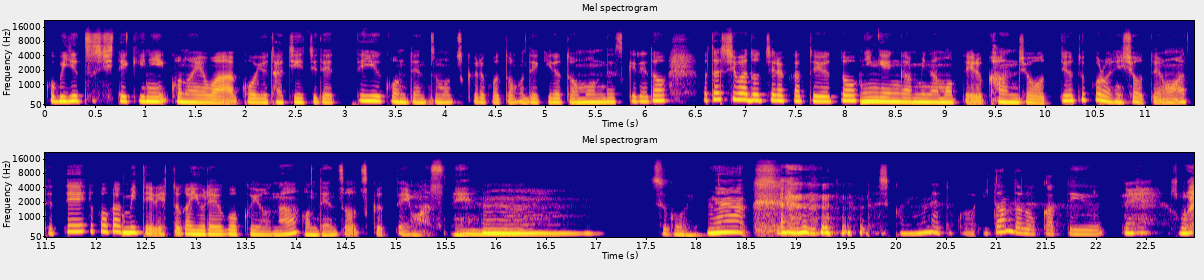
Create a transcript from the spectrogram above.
こう美術史的にこの絵はこういう立ち位置でっていうコンテンツも作ることもできると思うんですけれど、私はどちらかというと人間が皆持っている感情っていうところに焦点を当てて、そこが見ている人が揺れ動くようなコンテンツを作っていますね。すごい。ね。確かにモネとかいたんだろうかっていう。ね、思い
